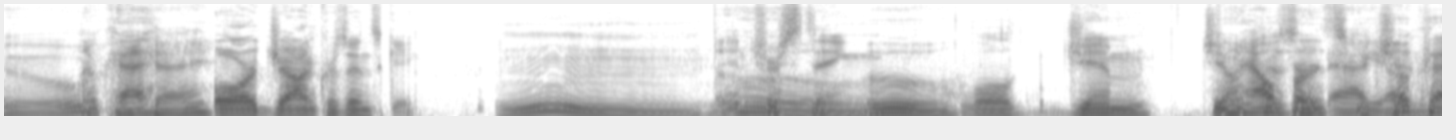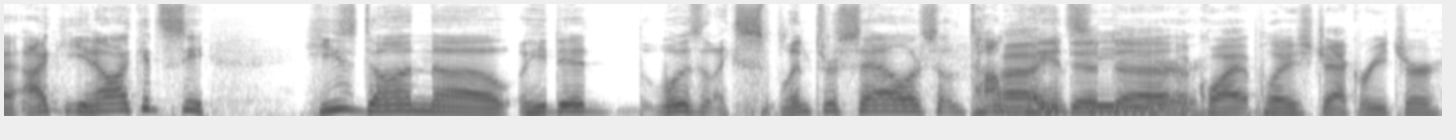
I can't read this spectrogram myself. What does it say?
Ooh. Okay. Okay. or John Krasinski. Mm, interesting. Ooh. Little Jim Jim John Halpert Krasinski. action. Okay, I c- you know I could see he's done. Uh, he did what was it like Splinter Cell or something? Tom Uh, he did uh, or- A Quiet Place, Jack Reacher.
